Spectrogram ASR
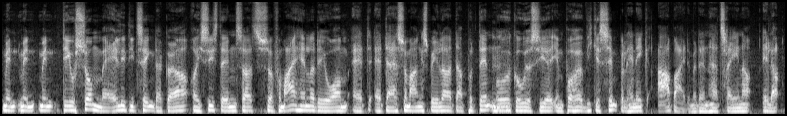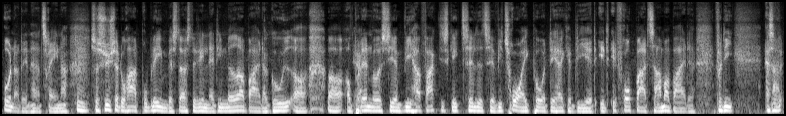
Men, men, men det er jo summen af alle de ting, der gør, og i sidste ende, så, så for mig handler det jo om, at, at der er så mange spillere, der på den mm. måde går ud og siger, jamen prøv at høre, vi kan simpelthen ikke arbejde med den her træner, eller under den her træner. Mm. Så synes jeg, du har et problem, hvis størstedelen af dine medarbejdere går ud og, og, og på ja. den måde siger, vi har faktisk ikke tillid til, vi tror ikke på, at det her kan blive et, et, et frugtbart samarbejde. Fordi, altså, man kan-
